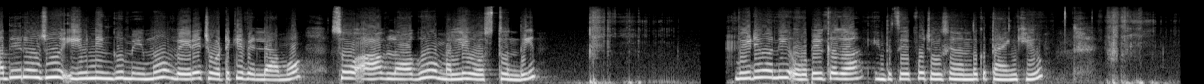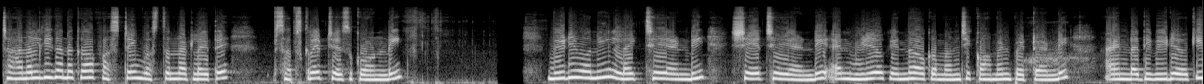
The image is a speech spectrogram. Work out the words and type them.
అదే రోజు ఈవినింగ్ మేము వేరే చోటికి వెళ్ళాము. సో ఆ వ్లాగు మళ్ళీ వస్తుంది. వీడియోని ఓపికగా ఇంతసేపు చూసినందుకు థ్యాంక్ యూ ఛానల్కి కనుక ఫస్ట్ టైం వస్తున్నట్లయితే సబ్స్క్రైబ్ చేసుకోండి. వీడియోని లైక్ చేయండి షేర్ చేయండి అండ్ వీడియో కింద ఒక మంచి కామెంట్ పెట్టండి. అండ్ అది వీడియోకి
